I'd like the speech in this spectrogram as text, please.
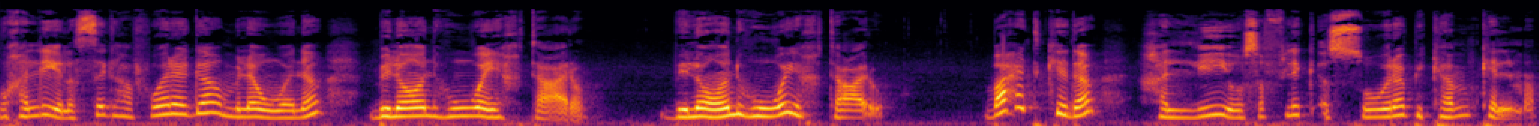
وخليه يلصقها في ورقة ملونة بلون هو يختاره. بلون هو يختاره. بعد كده خليه يوصف لك الصورة بكم كلمة.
